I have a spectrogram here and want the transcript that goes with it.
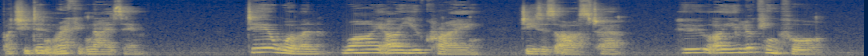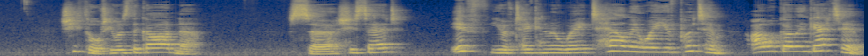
but she didn't recognize him. Dear woman, why are you crying? Jesus asked her. Who are you looking for? She thought he was the gardener. Sir, she said, if you have taken him away, tell me where you've put him. I will go and get him.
